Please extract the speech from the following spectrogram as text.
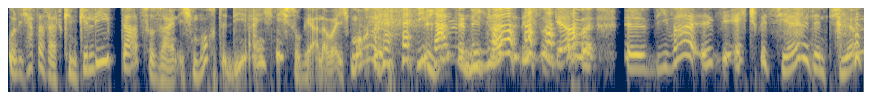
Und ich habe das als Kind geliebt, da zu sein. Ich mochte die eigentlich nicht so gerne, aber ich mochte die Tante, ich, die Tante nicht so gerne, aber äh, die war irgendwie echt speziell mit den Tieren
